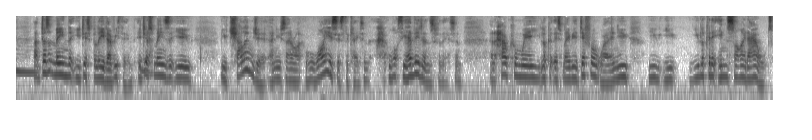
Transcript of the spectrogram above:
Mm. That doesn't mean that you disbelieve everything. It just Yeah. means that you you challenge it and you say, "All right, well, why is this the case, and how, what's the evidence for this, and and how can we look at this maybe a different way?" And you you you you look at it inside out,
